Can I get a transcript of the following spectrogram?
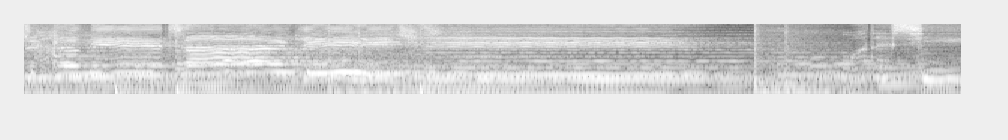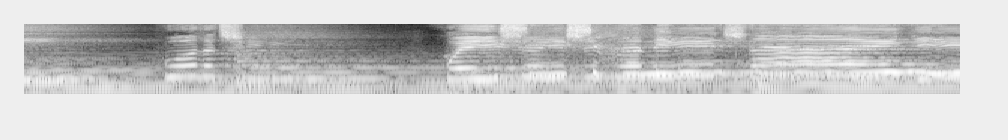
是和你在一起。我的心。我的情，会一生一世和你在一起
